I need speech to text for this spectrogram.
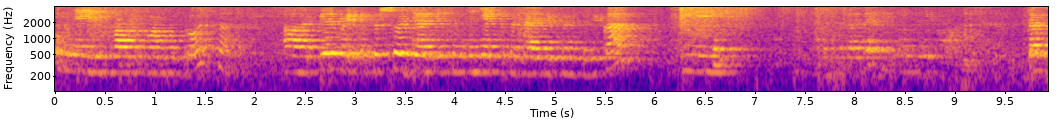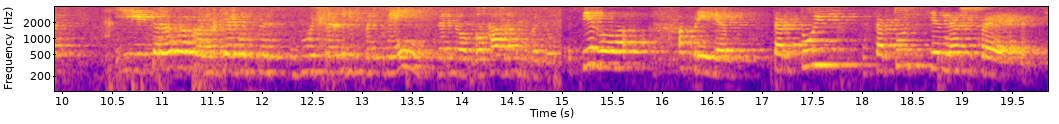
У меня есть два к вам вопроса. А, первый – это что делать, если у меня нет фотографии фронтовика? И... И второй вопрос, где будет, будет проходить построение бессмертного полка в этом году? 1 апреля стартует, стартуют все наши проекты.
